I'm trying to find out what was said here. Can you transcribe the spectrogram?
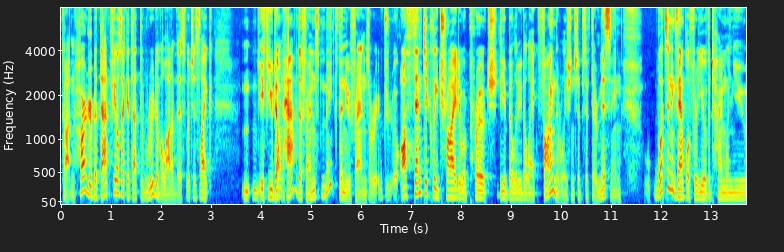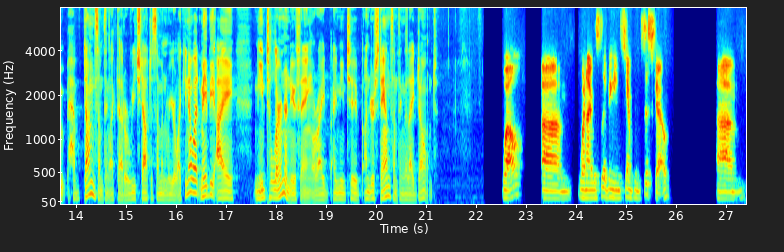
gotten harder. But that feels like it's at the root of a lot of this, which is like if you don't have the friends, make the new friends or authentically try to approach the ability to like find the relationships if they're missing. What's an example for you of a time when you have done something like that or reached out to someone where you're like, you know what, maybe I need to learn a new thing or I, I need to understand something that I don't? Well, um, when I was living in San Francisco, um,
